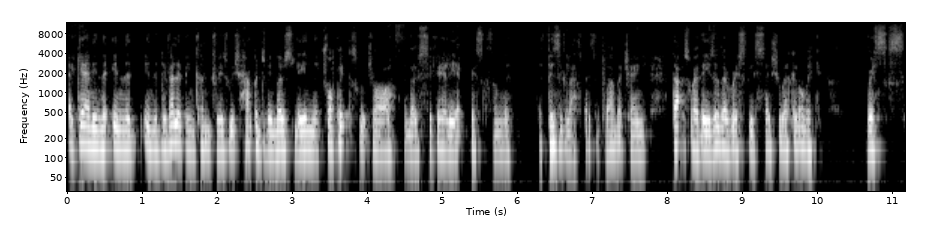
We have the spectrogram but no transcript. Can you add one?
again, in the in the in the developing countries, which happen to be mostly in the tropics, which are the most severely at risk from the, the physical aspects of climate change, that's where these other risks, these socio-economic risks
